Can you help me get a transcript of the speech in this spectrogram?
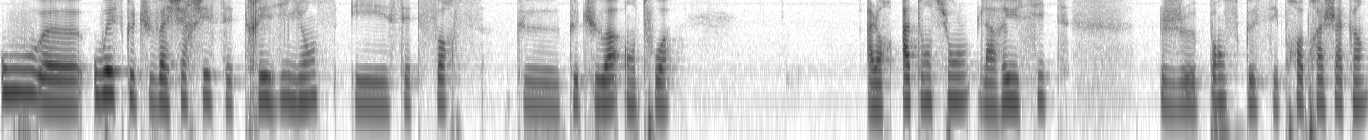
où, euh, où est-ce que tu vas chercher cette résilience et cette force que, que tu as en toi? Alors, attention, la réussite, je pense que c'est propre à chacun.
